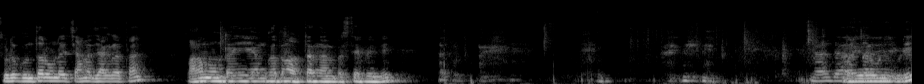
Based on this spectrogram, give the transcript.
చూడు గుంతలు ఉండే చాలా జాగ్రత్త. పాము ఉంటాయి ఏం కథనో అర్థం కాని పరిస్థితి అయిపోయింది. భైరవుని గుడి.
